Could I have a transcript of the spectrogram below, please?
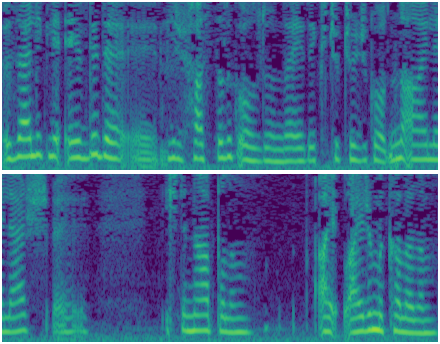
Özellikle evde de e, bir hastalık olduğunda, evde küçük çocuk olduğunda aileler işte ne yapalım, ayrı mı kalalım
